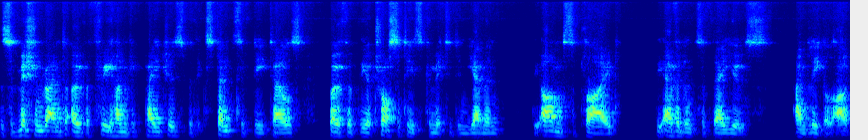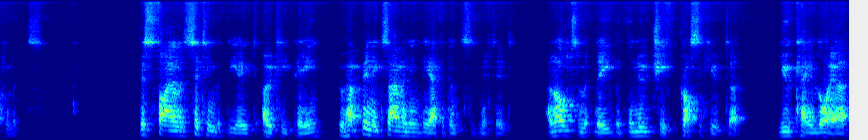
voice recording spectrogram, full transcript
The submission ran to over 300 pages with extensive details both of the atrocities committed in Yemen, the arms supplied, the evidence of their use, and legal arguments. This file is sitting with the OTP, who have been examining the evidence submitted, and ultimately with the new chief prosecutor, UK lawyer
